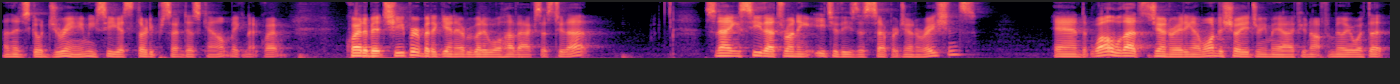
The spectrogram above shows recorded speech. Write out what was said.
and then just go Dream. You see it gets 30% discount, making that quite, quite a bit cheaper. But again, everybody will have access to that. So now you can see that's running each of these as separate generations. And while that's generating, I wanted to show you Dream AI if you're not familiar with it.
